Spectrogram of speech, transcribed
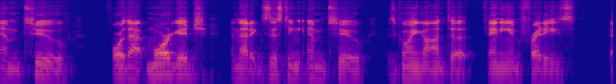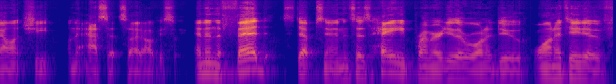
M2 for that mortgage, and that existing M2 is going on to Fannie and Freddie's balance sheet on the asset side, obviously. And then the Fed steps in and says, Hey, primary dealer, we want to do quantitative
